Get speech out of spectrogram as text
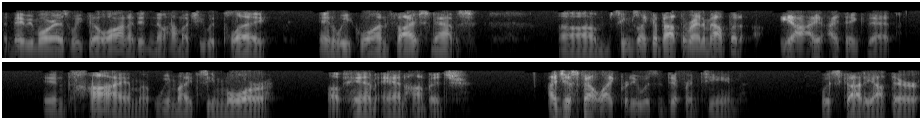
and maybe more as we go on. I didn't know how much he would play in week one. Five snaps um, seems like about the right amount, but yeah, I, I think that in time we might see more of him and Humpich. I just felt like Purdue was a different team with Scotty out there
